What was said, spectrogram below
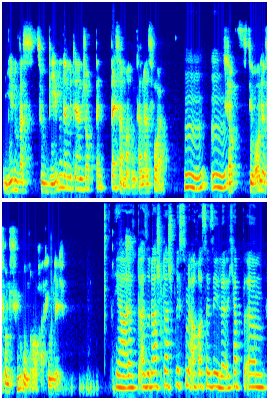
jedem was zu geben, damit er einen Job be besser machen kann als vorher. Mhm, mh. Ich glaube, das ist die Rolle von Führung auch eigentlich. Ja, das, also da, da sprichst du mir auch aus der Seele. Ich habe ähm,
